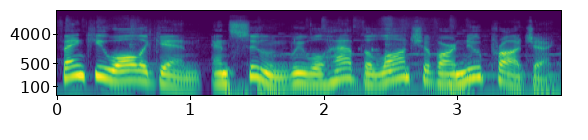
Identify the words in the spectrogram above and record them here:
Thank you all again and soon we will have the launch of our new project.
